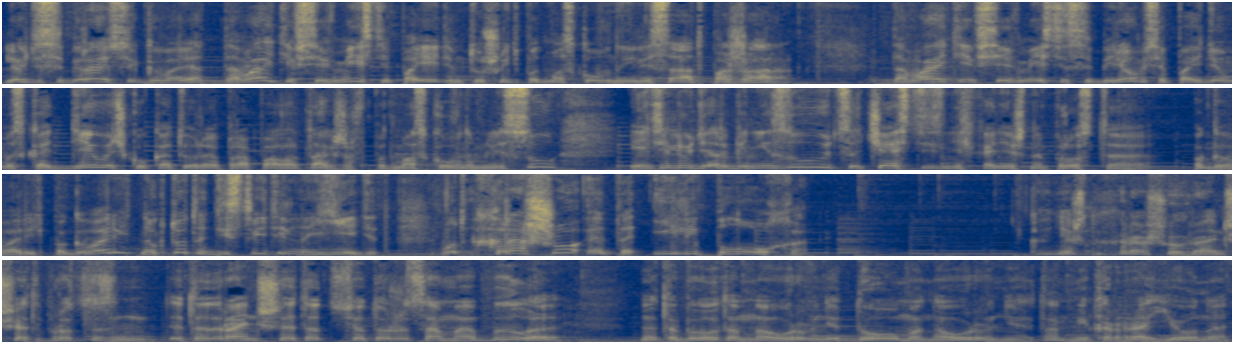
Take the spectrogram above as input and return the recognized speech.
люди собираются и говорят, давайте все вместе поедем тушить подмосковные леса от пожара. Давайте все вместе соберемся, пойдем искать девочку, которая пропала также в подмосковном лесу. Эти люди организуются, часть из них, конечно, просто поговорить-поговорить, но кто-то действительно едет. Вот хорошо это или плохо? Конечно, хорошо. Раньше это просто это раньше это все то же самое было, но это было там на уровне дома, на уровне там микрорайона,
